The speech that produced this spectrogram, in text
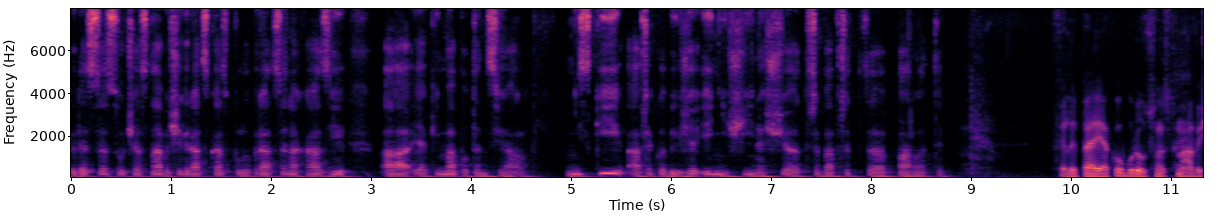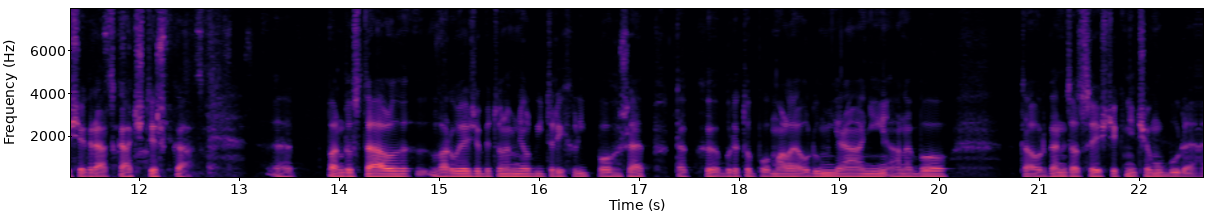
kde se současná vyšegrádská spolupráce nachází a jaký má potenciál. Nízký a řekl bych, že i nižší než třeba před pár lety. Filipe, jakou budoucnost má Vyšegrádská čtyřka? Eh, pan Dostal varuje, že by to neměl být rychlý pohřeb, tak bude to pomalé odumírání, anebo ta organizace ještě k něčemu bude?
